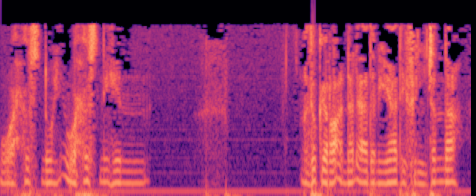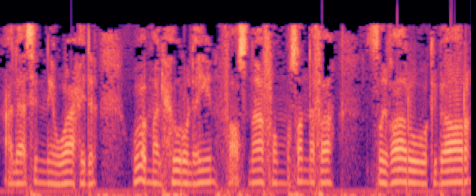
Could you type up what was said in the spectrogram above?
وحسنه وحسنهن. ذكر أن الآدميات في الجنة على سن واحد وأما الحور العين فأصناف مصنفة صغار وكبار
